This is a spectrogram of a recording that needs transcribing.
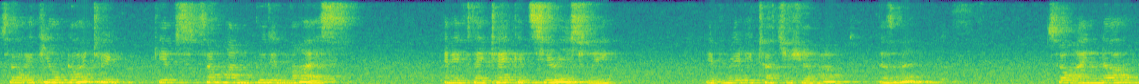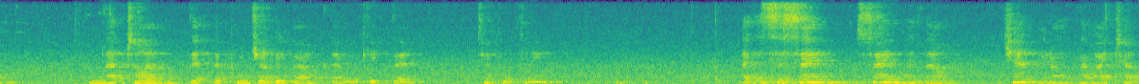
So if you're going to give someone good advice, and if they take it seriously, it really touches your heart, doesn't it? So I know from that time that the Punjabi Bagh, they will keep the temple clean. And it's the same, same with um, chant, you know, how I tell,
